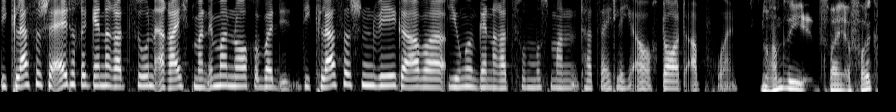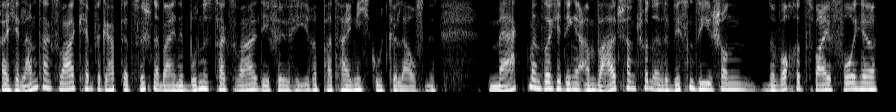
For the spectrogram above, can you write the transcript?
die klassische ältere Generation erreicht man immer noch über die, die klassischen Wege, aber die junge Generation muss man tatsächlich auch dort abholen. Nun haben Sie zwei erfolgreiche Landtagswahlkämpfe gehabt, dazwischen aber eine Bundestagswahl, die für, für Ihre Partei nicht gut gelaufen ist. Merkt man solche Dinge am Wahlstand schon? Also wissen Sie schon eine Woche, zwei vorher,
